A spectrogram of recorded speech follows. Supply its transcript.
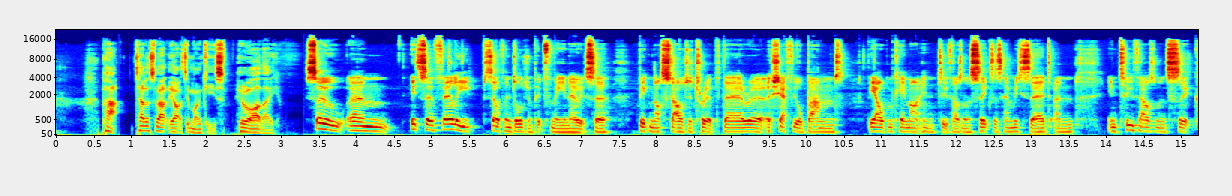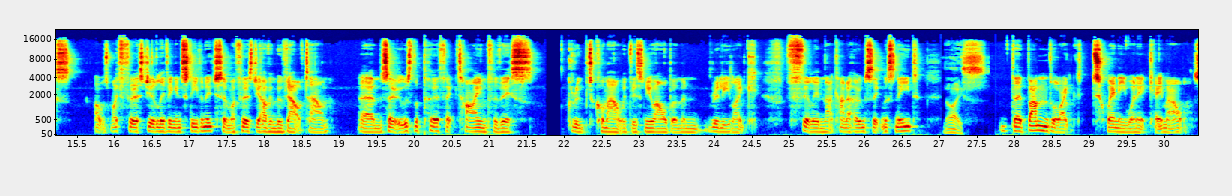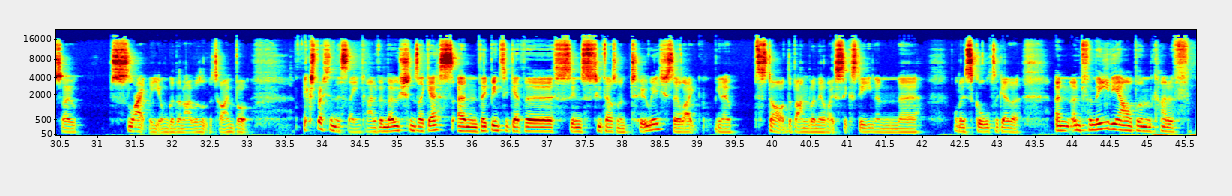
Pat, tell us about the Arctic Monkeys. Who are they? So um, it's a fairly self-indulgent pick for me. You know, it's a big nostalgia trip. They're a, a Sheffield band. The album came out in 2006, as Henry said, and in 2006, that was my first year living in Stevenage. So my first year having moved out of town. Um, so it was the perfect time for this group to come out with this new album and really like fill in that kind of homesickness need. Nice. The band were like 20 when it came out, so slightly younger than I was at the time, but expressing the same kind of emotions, I guess. And they'd been together since 2002 ish, so like, you know, started the band when they were like 16 and uh, all in school together. And and for me, the album kind of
